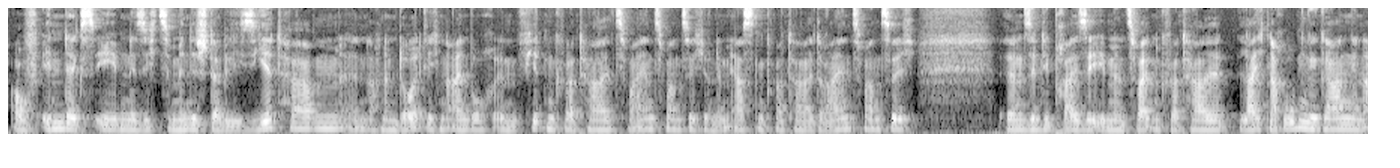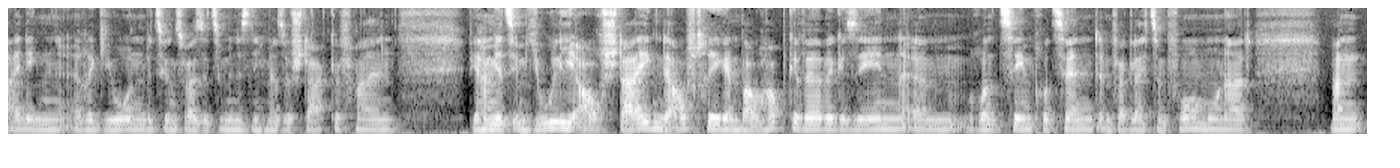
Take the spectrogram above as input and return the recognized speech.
auf Indexebene sich zumindest stabilisiert haben, äh, nach einem deutlichen Einbruch im vierten Quartal 22 und im ersten Quartal 23 ähm, sind die Preise eben im zweiten Quartal leicht nach oben gegangen in einigen Regionen, beziehungsweise zumindest nicht mehr so stark gefallen. Wir haben jetzt im Juli auch steigende Aufträge im Bauhauptgewerbe gesehen, ähm, rund 10 Prozent im Vergleich zum Vormonat. Man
